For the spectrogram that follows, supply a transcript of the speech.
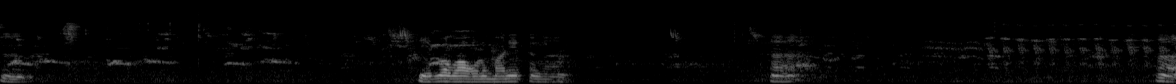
อืมขีดเบาๆลงมานิดนึงอ่าอ่า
